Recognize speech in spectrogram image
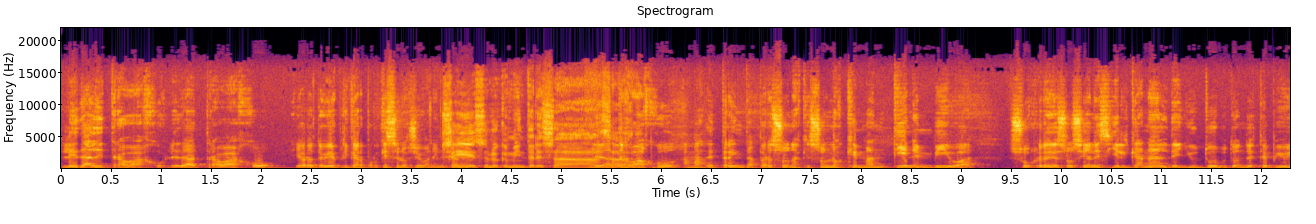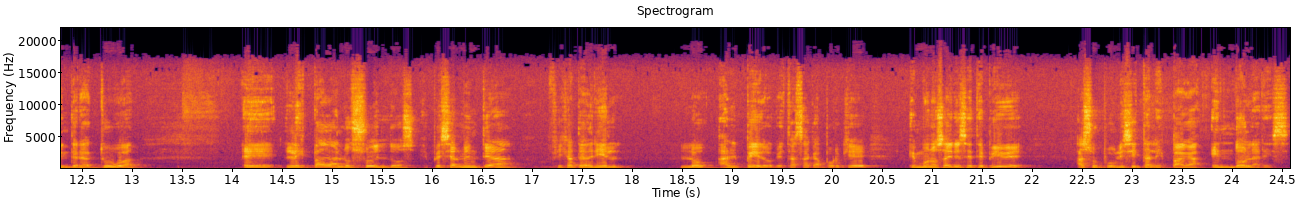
le da de trabajo, le da trabajo, y ahora te voy a explicar por qué se los llevan en Sí, cana. eso es lo que me interesa. Le da saber. trabajo a más de 30 personas que son los que mantienen viva sus redes sociales y el canal de YouTube donde este pibe interactúa. Eh, les paga los sueldos, especialmente a, fíjate Adriel, lo al pedo que estás acá, porque en Buenos Aires este pibe a sus publicistas les paga en dólares.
